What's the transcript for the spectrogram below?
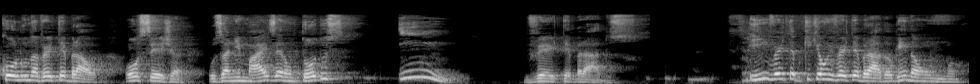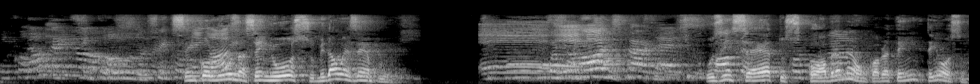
coluna vertebral. Ou seja, os animais eram todos invertebrados. Inverte... O que é um invertebrado? Alguém dá um. Sem coluna, sem osso. Me dá um exemplo. Os insetos. Cobra não, cobra tem, tem osso.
